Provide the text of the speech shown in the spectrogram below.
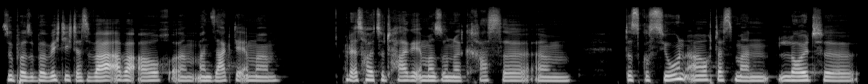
super, super wichtig. Das war aber auch, ähm, man sagt ja immer, oder ist heutzutage immer so eine krasse ähm, Diskussion auch, dass man Leute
